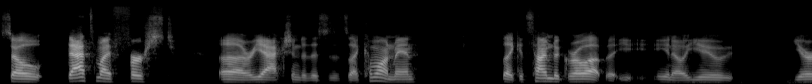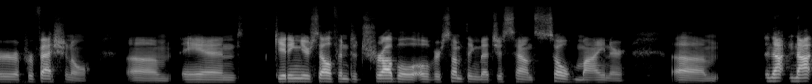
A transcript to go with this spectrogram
so that's my first uh, reaction to this. Is it's like, come on, man, like it's time to grow up you, you know you you're a professional um, and getting yourself into trouble over something that just sounds so minor um, not not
